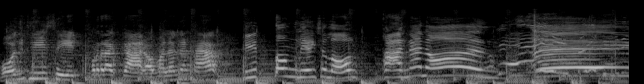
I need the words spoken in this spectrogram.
ผลที่สิทธิ์ประกาศออกมาแล้วนะครับ พี่ต้องเลี้ยงฉลองผ่านแน่นอนเอ้ย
